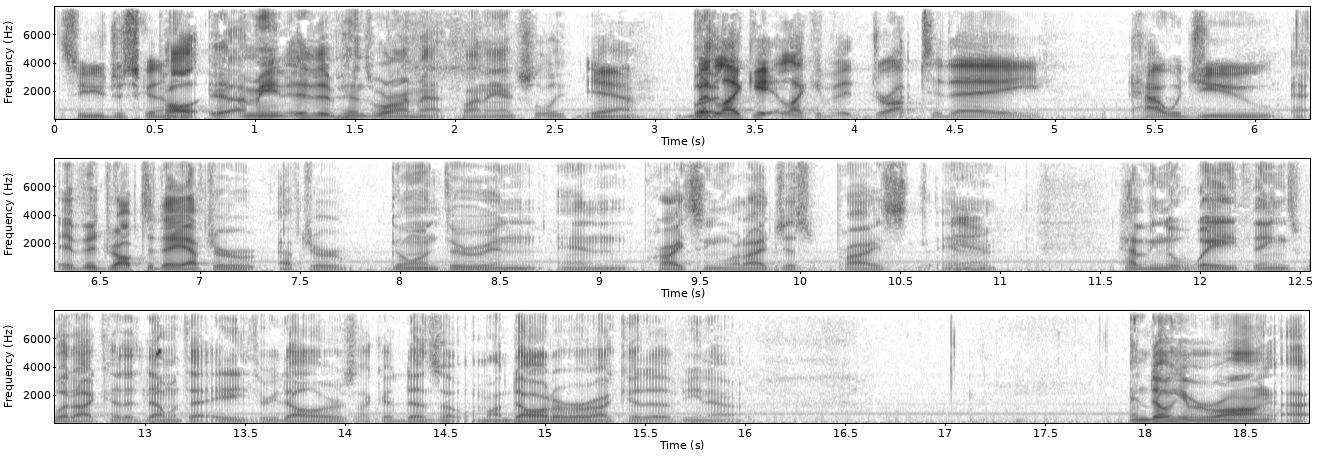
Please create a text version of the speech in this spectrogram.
So you're just going Paul, to I mean, it depends where I'm at financially. yeah. But, But- like it, like if it dropped today, how would you? If it dropped today after after going through and, and pricing what I just priced and Yeah. having to weigh things, what I could have done with that eighty three dollars, I could have done something with my daughter, or I could have, you know. And don't get me wrong, I,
